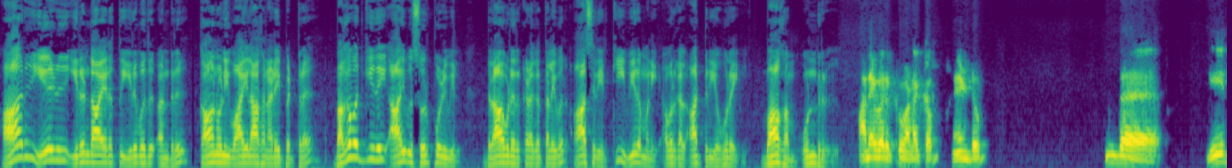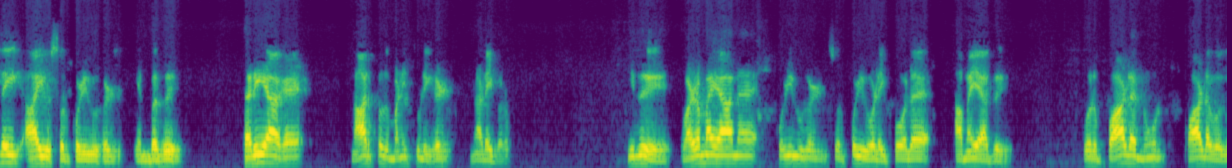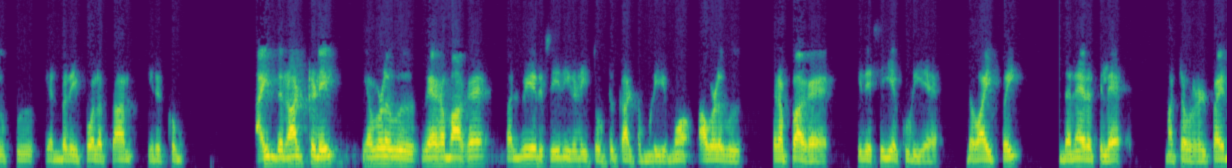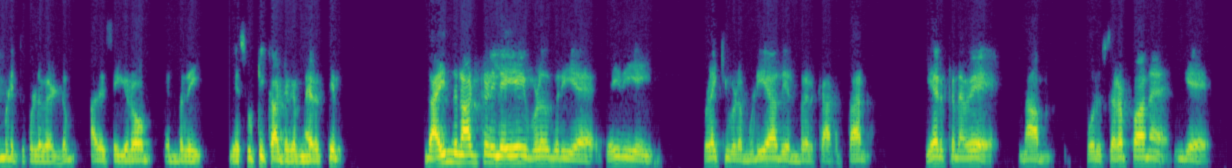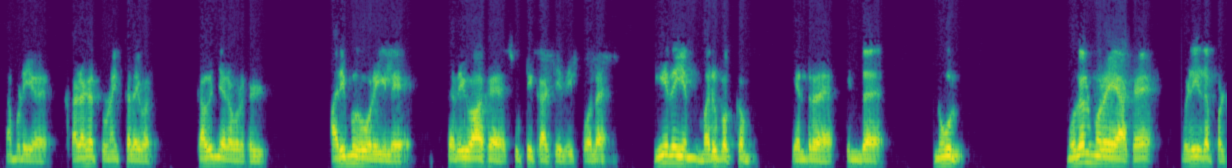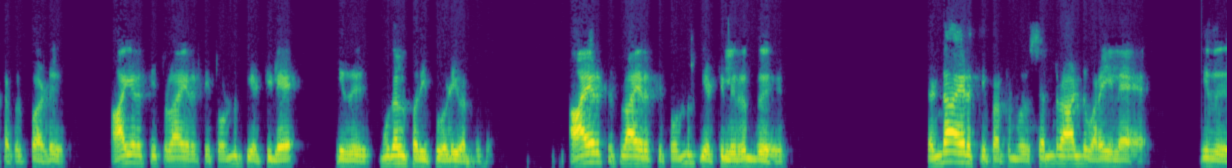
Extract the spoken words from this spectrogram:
ஆறு ஏழு இரண்டாயிரத்து இருபது அன்று காணொளி வாயிலாக நடைபெற்ற பகவத்கீதை ஆய்வு சொற்பொழிவில் திராவிடர் கழக தலைவர் ஆசிரியர் கி. வீரமணி அவர்கள் ஆற்றிய உரை பாகம் ஒன்று. அனைவருக்கும் வணக்கம். மீண்டும் இந்த கீதை ஆய்வு சொற்பொழிவுகள் என்பது சரியாக நாற்பது மணித்துளிகள் நடைபெறும். இது வழமையான பொழிவுகள் சொற்பொழிவுகளைப் போல அமையாது. ஒரு பாட நூல் பாட வகுப்பு என்பதை போலத்தான் இருக்கும். ஐந்து நாட்களில் எவ்வளவு வேகமாக பல்வேறு செய்திகளை தொட்டு காட்ட முடியுமோ அவ்வளவு சிறப்பாக இதை செய்யக்கூடிய இந்த வாய்ப்பை இந்த நேரத்தில் மற்றவர்கள் பயன்படுத்திக் கொள்ள வேண்டும். அதை செய்கிறோம் என்பதை இங்கே சுட்டிக்காட்டுகிற நேரத்தில் இந்த ஐந்து நாட்களிலேயே இவ்வளவு பெரிய செய்தியை விளக்கிவிட முடியாது என்பதற்காகத்தான் ஏற்கனவே நாம் ஒரு சிறப்பான இங்கே நம்முடைய கழக துணைத் தலைவர் கவிஞர் அவர்கள் அறிமுக உரையிலே தெளிவாக சுட்டிக்காட்டியதைப் போல கீதையின் மறுபக்கம் என்ற இந்த நூல் முதல் முறையாக வெளியிடப்பட்ட பிற்பாடு ஆயிரத்தி தொள்ளாயிரத்தி தொண்ணூத்தி எட்டிலே இது முதல் பதிப்பு வெளிவந்தது. ஆயிரத்தி தொள்ளாயிரத்தி தொண்ணூத்தி எட்டிலிருந்து ரெண்டாயிரத்தி பத்தொன்பது சென்ற ஆண்டு வரையில இது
